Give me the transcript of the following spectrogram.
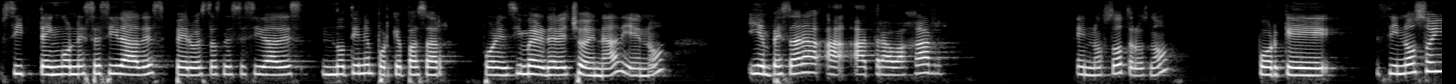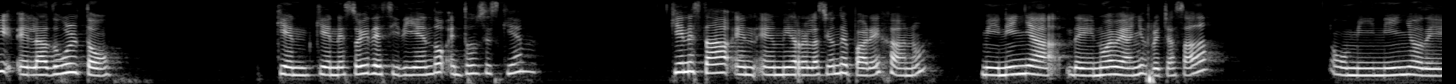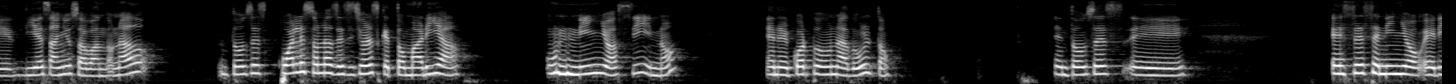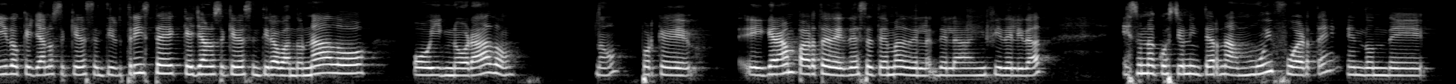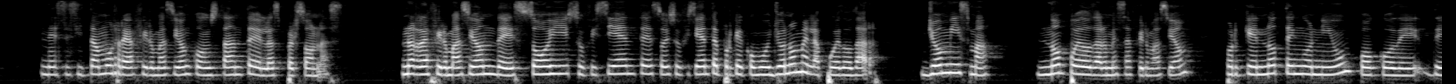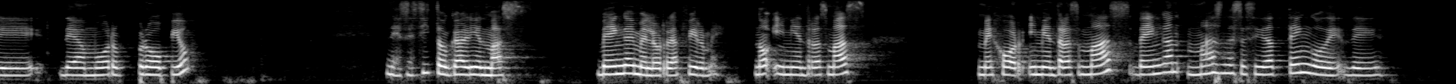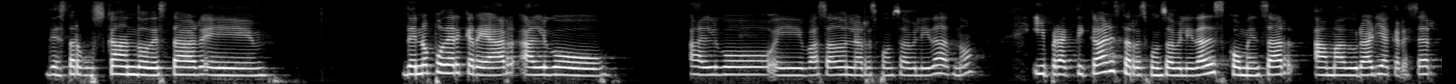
sí tengo necesidades, pero estas necesidades no tienen por qué pasar por encima del derecho de nadie, ¿no? Y empezar a, a trabajar en nosotros, ¿no? Porque si no soy el adulto quien, estoy decidiendo, entonces ¿quién? ¿Quién está en, mi relación de pareja, no? ¿Mi niña de nueve años rechazada? ¿O mi niño de diez años abandonado? Entonces, ¿cuáles son las decisiones que tomaría un niño así, no? En el cuerpo de un adulto. Entonces, eh, es ese niño herido que ya no se quiere sentir triste, que ya no se quiere sentir abandonado, o ignorado, ¿no? Porque eh, gran parte de, ese tema de la, infidelidad es una cuestión interna muy fuerte en donde necesitamos reafirmación constante de las personas. Una reafirmación de soy suficiente, soy suficiente, porque como yo no me la puedo dar, yo misma no puedo darme esa afirmación porque no tengo ni un poco de amor propio, necesito que alguien más venga y me lo reafirme, ¿no? Y mientras más mejor. Y mientras más vengan, más necesidad tengo de, de, estar buscando, de estar, eh, de no poder crear algo, algo eh, basado en la responsabilidad, ¿no? Y practicar esta responsabilidad es comenzar a madurar y a crecer.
